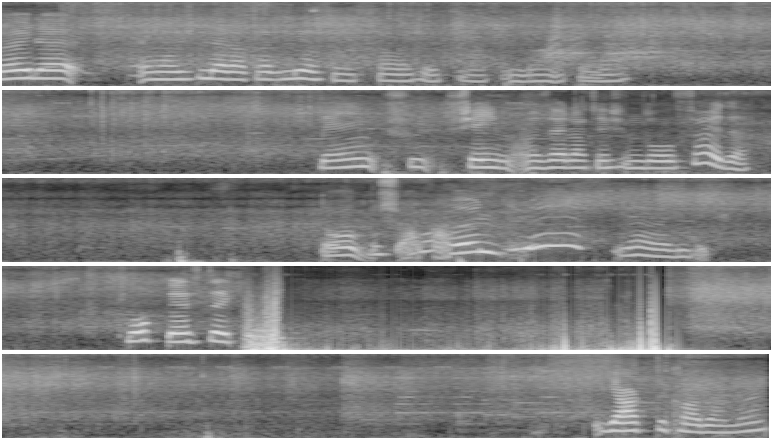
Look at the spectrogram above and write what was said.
Böyle emojiler atabiliyorsunuz savaş esnasında mesela. Benim şu şeyim özel ateşimde olsaydı dolmuş ama öldürüz ve öldük. Çok destek verdim. Yaktık adamı.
